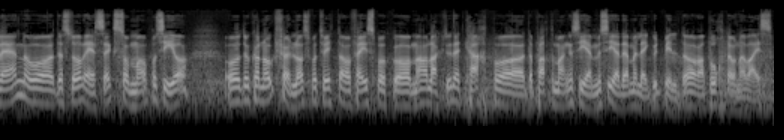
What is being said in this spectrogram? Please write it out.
van, og det står E6 sommer på sida. Og Du kan òg følge oss på Twitter og Facebook. og Vi har lagt ut et kart på departementets hjemmeside der vi legger ut bilder og rapporter underveis.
